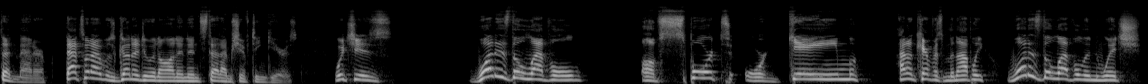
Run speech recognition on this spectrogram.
Doesn't matter. That's what I was gonna do it on, and instead I'm shifting gears, which is what is the level of sport or game? I don't care if it's Monopoly. What is the level in which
